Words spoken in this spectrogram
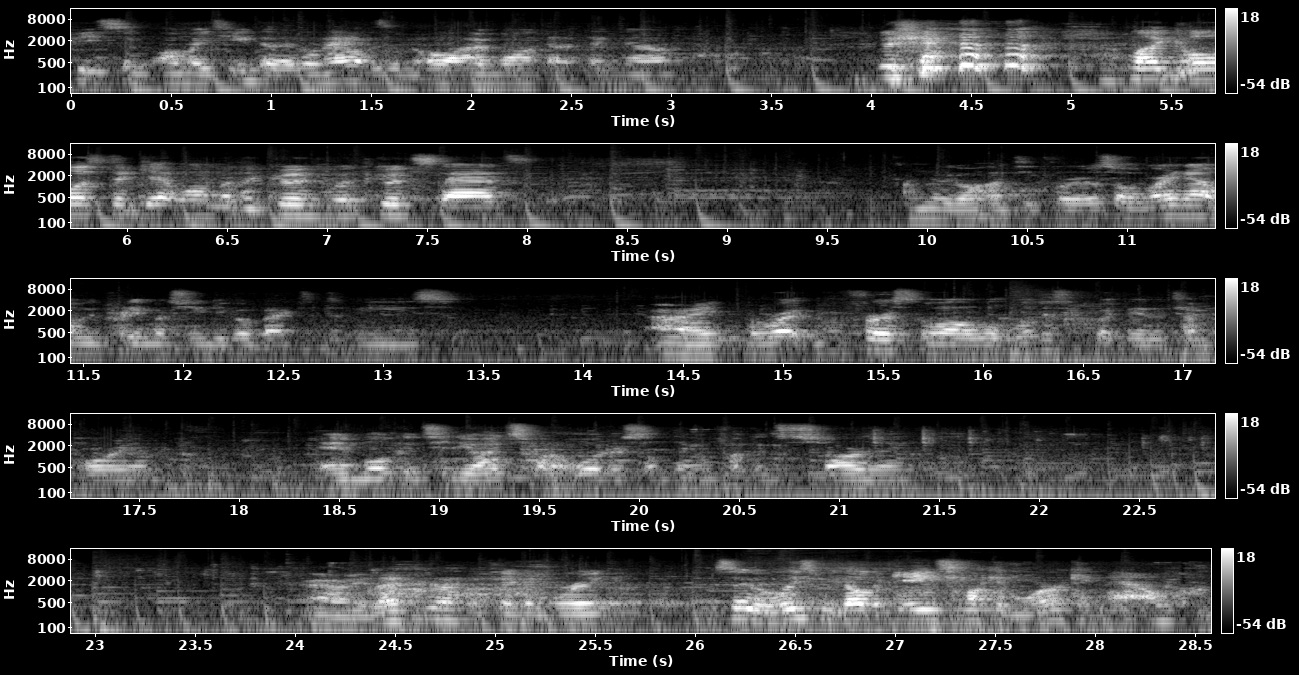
piece of, on my team that I don't have is an oh I want that thing now. my goal is to get one with a good with good stats. I'm gonna go hunting for it. So right now we pretty much need to go back to Deniz. Alright. But right, first of all, we'll, we'll just quickly the Temporium, and we'll continue. I just want to order something. I'm fucking starving. Alright, let's go. I'll take a break. So at least we know the game's fucking working now.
